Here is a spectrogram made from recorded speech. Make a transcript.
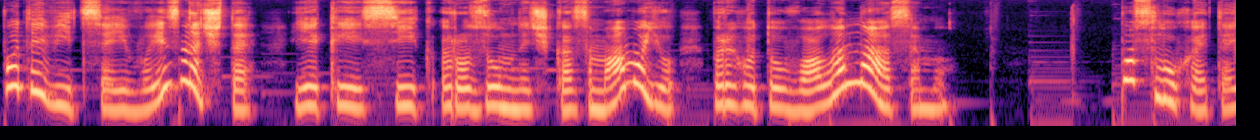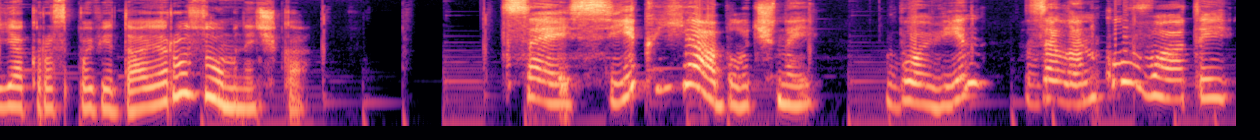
подивіться і визначте, який сік розумничка з мамою приготувала на зиму. Послухайте, як розповідає розумничка. Цей сік яблучний, бо він зеленкуватий.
